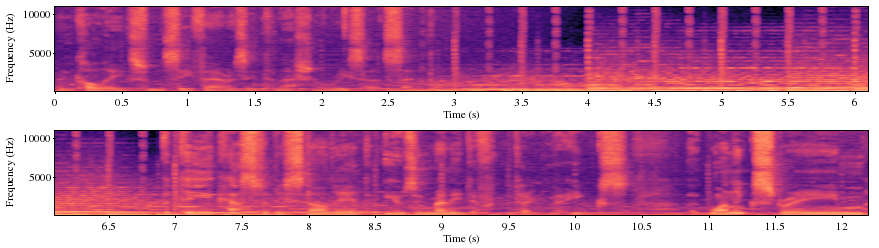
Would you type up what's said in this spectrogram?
and colleagues from the Seafarers International Research Centre. Fatigue has to be studied using many different techniques one extreme,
